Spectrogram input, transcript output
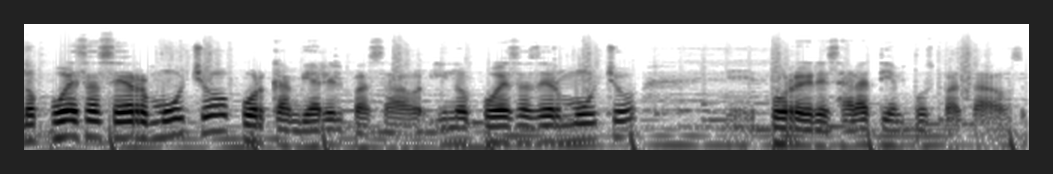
no puedes hacer mucho por cambiar el pasado y no puedes hacer mucho eh, por regresar a tiempos pasados.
